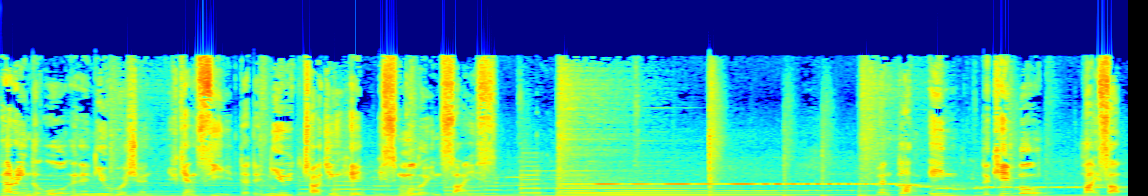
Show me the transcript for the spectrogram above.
Comparing the old and the new version, you can see that the new charging head is smaller in size. When plugged in, the cable lights up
